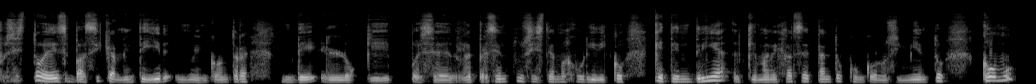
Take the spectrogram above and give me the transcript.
Pues esto es básicamente ir en contra de lo que pues representa un sistema jurídico que tendría que manejarse tanto con conocimiento como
